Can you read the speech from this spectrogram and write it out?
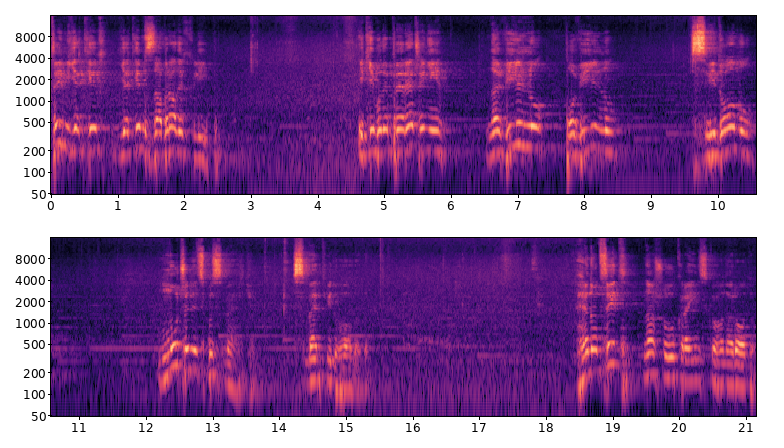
тим, яких, яким забрали хліб, які були приречені на вільну, повільну, свідому, мученицьку смерть, смерть від голоду. Геноцид нашого українського народу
